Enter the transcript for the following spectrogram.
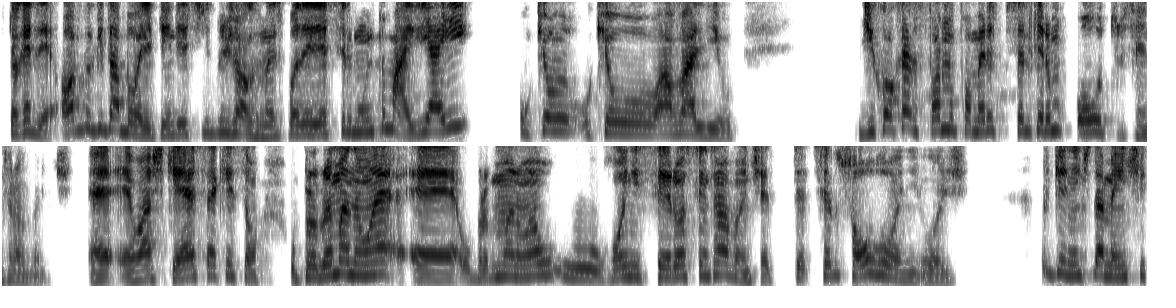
então, quer dizer, óbvio que tá bom, ele tem decidido jogos, mas poderia ser muito mais. E aí, o que eu, o que eu avalio? De qualquer forma, o Palmeiras precisa ter um outro centroavante. É, eu acho que essa é a questão. O problema não é, é o problema não é o Rony ser o centroavante, é ser só o Rony hoje. Porque nitidamente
